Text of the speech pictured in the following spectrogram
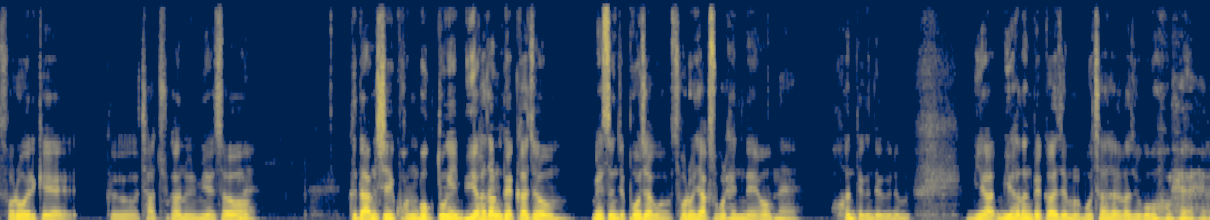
서로 이렇게 그 자축하는 의미에서 네. 그 당시 광복동의 미화당 백화점에서 이제 보자고 서로 약속을 했네요. 네. 근데 근데 그럼 미화 미화당 백화점을 못 찾아가지고 네.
